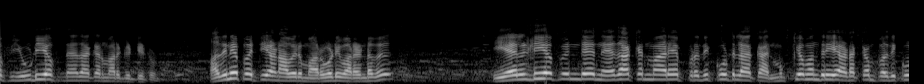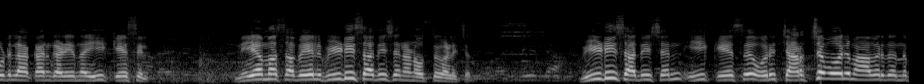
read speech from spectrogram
F U D F നേതാക്കന്മാർ കിട്ടിയിട്ടുണ്ട്. അതിനെപ്പറ്റിയാണ് അവർ മറുപടി പറയേണ്ടത്. എൽ ഡി എഫിന്റെ നേതാക്കന്മാരെ പ്രതിക്കൂട്ടിലാക്കാൻ മുഖ്യമന്ത്രിയെ അടക്കം പ്രതിക്കൂട്ടിലാക്കാൻ കഴിയുന്ന ഈ കേസിൽ നിയമസഭയിൽ വി ഡി സതീശനാണ് ഒത്തുകളിച്ചത്. വി ഡി സതീശൻ ഈ കേസ് ഒരു ചർച്ച പോലും ആവരുത് എന്ന്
